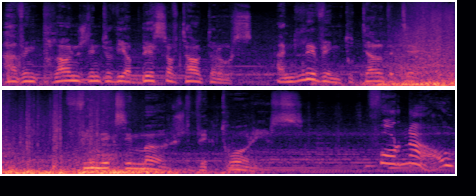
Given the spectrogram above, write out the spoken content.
Having plunged into the abyss of Tartarus and living to tell the tale, Fenyx emerged victorious. For now?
